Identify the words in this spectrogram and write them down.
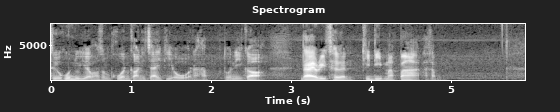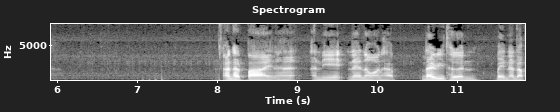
ถือหุ้นอยู่เยอะพอสมควรก่อนที่จะ IPO นะครับตัวนี้ก็ได้ return ที่ดีมากๆนะครับอันถัดไปนะฮะอันนี้แน่นอนครับได้ return เป็นอันดับ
